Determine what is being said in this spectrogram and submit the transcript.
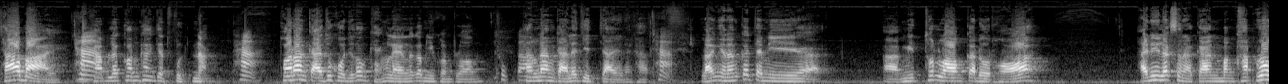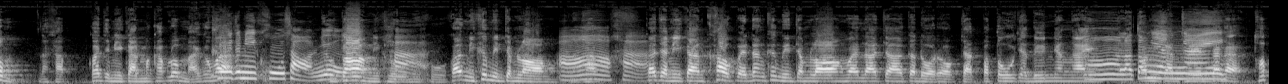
เช้าบ่ายค่ะ นะครับและค่อนข้างจะฝึกหนัก ค่ะ เพราะร่างกายทุกคนจะต้องแข็งแรงแล้วก็มีความพร้อมถูกต้องทั้งร่างกายและจิตใจนะครับ ค่ะ หลังจากนั้นก็จะมีอ่ามีทดลองกระโดดหอ อันนี้ลักษณะการบังคับร่มนะครับ ก็จะมีการบังคับร่มหมายความคืว่า อจะมีครูสอนอยู่ถูกต้องมีครูะ มีครูก็มีเครื่องบินจำลองอ๋อนะครับค่ะก็จะมีการเข้าไปนั่งเครื่องบินจำลอง เวลาจะกระโดดออกจากประตูจะเดินยังไงอ๋อเราต้องมีการเทรนยังไงตั้งแต่ทด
